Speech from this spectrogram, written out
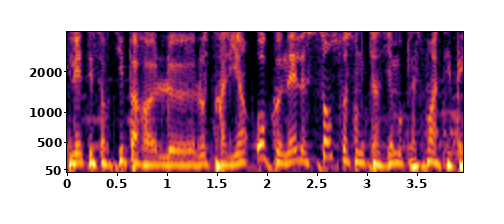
Il a été sorti par l'Australien O'Connell, 175e au classement ATP.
